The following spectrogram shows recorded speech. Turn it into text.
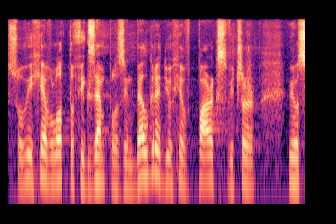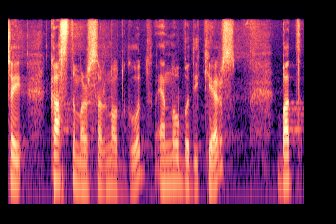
So we have a lot of examples in Belgrade. You have parks which are, we will say, customers are not good and nobody cares. But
